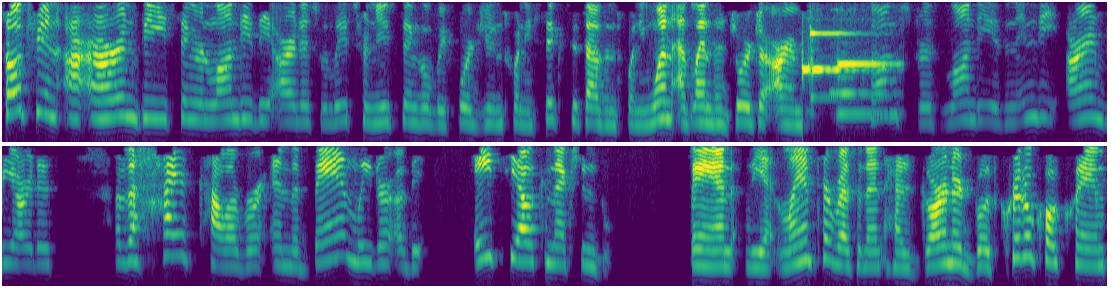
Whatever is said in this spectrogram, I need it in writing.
Sultry and R&B singer Londee, the artist, released her new single before June 26, 2021. Atlanta, Georgia R&B songstress Londee is an indie R&B artist of the highest caliber and the band leader of the ATL Connection band, the Atlanta resident, has garnered both critical acclaim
